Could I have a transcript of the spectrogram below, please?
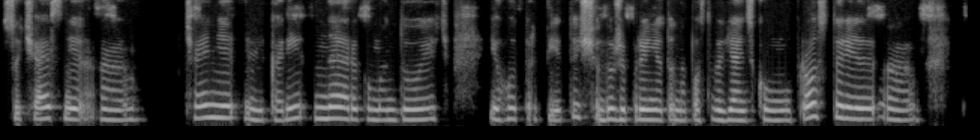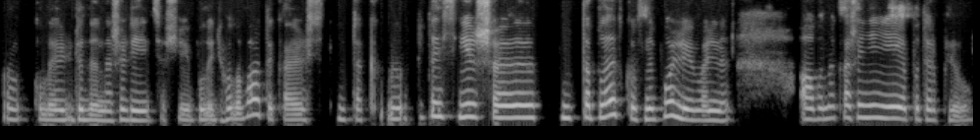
сучасні е, вчені лікарі не рекомендують його терпіти, що дуже прийнято на пострадянському просторі. е, е, Коли людина жаліється, що їй болить голова, ти кажеш, ну так піди е, таблетку знеболювальне. А вона каже: Ні, ні, я потерплю.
